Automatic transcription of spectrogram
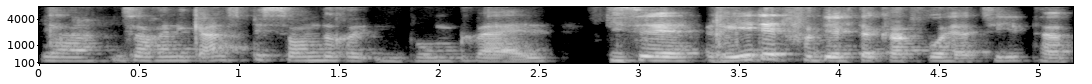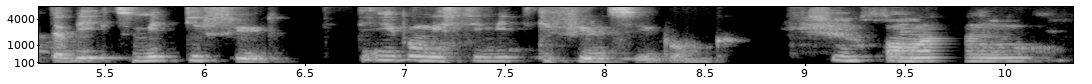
ja, ist auch eine ganz besondere Übung, weil diese Rede, von der ich da gerade vorher erzählt habe, der Weg zum Mitgefühl. Die Übung ist die Mitgefühlsübung. Und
